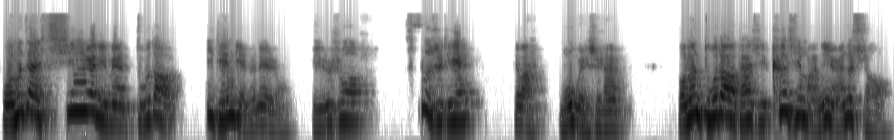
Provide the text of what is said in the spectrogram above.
我们在新约里面读到一点点的内容，比如说四十天，对吧？魔鬼试探。我们读到他去科西玛尼园的时候，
